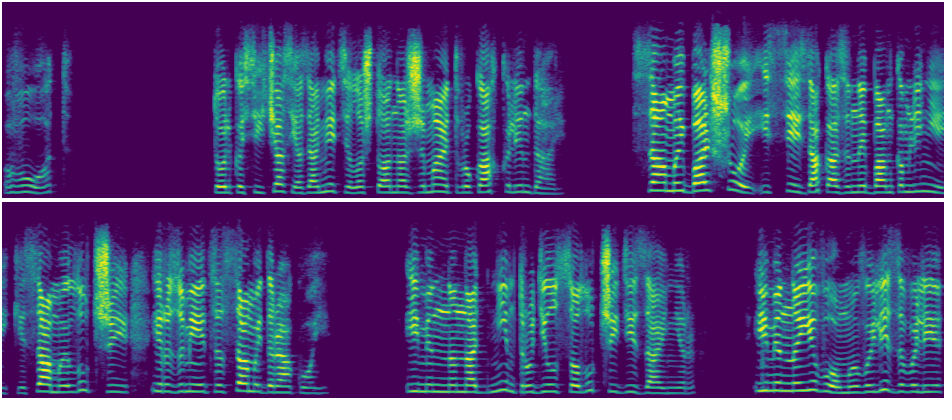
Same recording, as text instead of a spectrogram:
«Вот». Только сейчас я заметила, что она сжимает в руках календарь. Самый большой из всей заказанной банком линейки, самый лучший и, разумеется, самый дорогой. Именно над ним трудился лучший дизайнер. Именно его мы вылизывали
